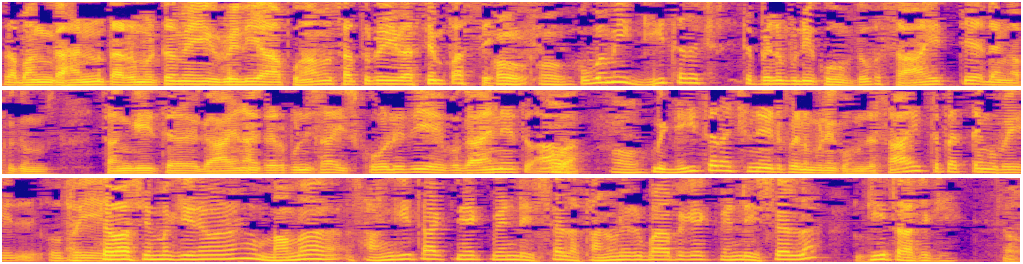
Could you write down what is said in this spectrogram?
රබන් ගහන්න තරමට මේ ඉරෙලිය ආපුවාම සතුටු ඊවැස්සෙන් පස්සේ. ඔව් ඔව්. ඔබ මේ ගීත රචනෙට පෙළඹුණේ කොහොමද? ඔබ සාහිත්‍ය දැන් අපි කියමු සංගීත ගායනා කරපු නිසා ඉස්කෝලේදී ඒක ගායනයට ආවා. ඔබ ගීත රචනයට පෙළඹුණේ කොහොමද? සාහිත්‍ය පැත්තෙන් ඔබේ ඔබේ ඇත්ත වශයෙන්ම කියනවා නම් මම සංගීතඥයෙක් වෙන්න ඉස්සෙල්ලා තනු නිර්මාපකයෙක් වෙන්න ඉස්සෙල්ලා ගීත රචකයෙක්. ඔව්.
